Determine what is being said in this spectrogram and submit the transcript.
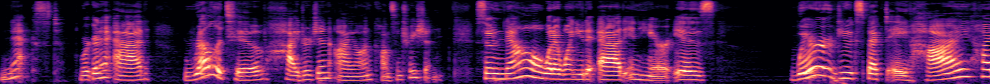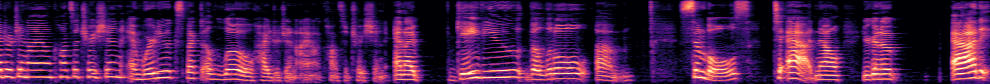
next, we're going to add relative hydrogen ion concentration. So now what I want you to add in here is where do you expect a high hydrogen ion concentration and where do you expect a low hydrogen ion concentration? And I gave you the little um, symbols to add. Now you're going to add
